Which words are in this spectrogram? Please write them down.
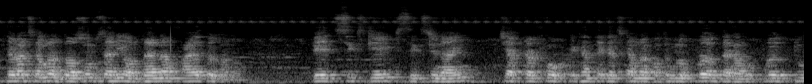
আজকে আমরা দশম শ্রেণি অধ্যায়ের নাম আয়তঘন। Page sixty eight sixty nine chapter four এখান থেকে আজকে আমরা কতগুলো প্রয়োগ দেখাবো? প্রয়োগ টু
